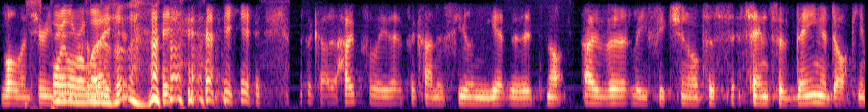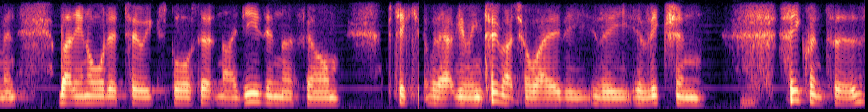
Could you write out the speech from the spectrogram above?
volunteering. Spoiler alert, is it? yeah. Hopefully, that's the kind of feeling you get that it's not overtly fictional to sense of being a document, but in order to explore certain ideas in the film, particularly without giving too much away, the the eviction sequences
